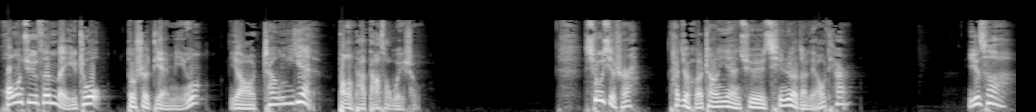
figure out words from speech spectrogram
黄菊芬每周都是点名要张燕帮他打扫卫生。休息时，他就和张燕去亲热的聊天。一次啊，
